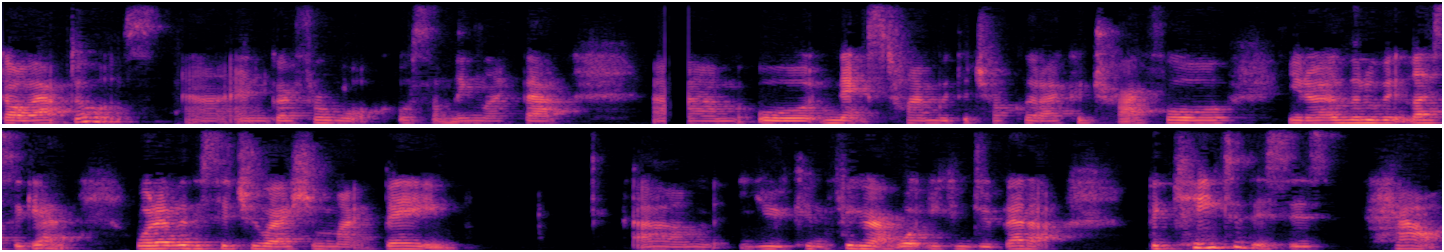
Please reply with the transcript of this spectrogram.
go outdoors uh, and go for a walk or something like that. Um, or next time with the chocolate, I could try for, you know, a little bit less again. Whatever the situation might be, um, you can figure out what you can do better. The key to this is how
